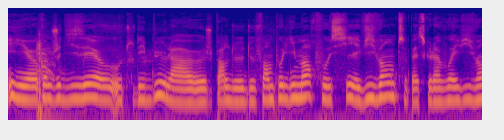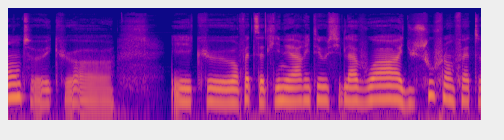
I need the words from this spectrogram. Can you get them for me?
Et euh, comme je disais au, au tout début, là, euh, je parle de, de forme polymorphe aussi et vivante parce que la voix est vivante et que et que en fait cette linéarité aussi de la voix et du souffle en fait,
